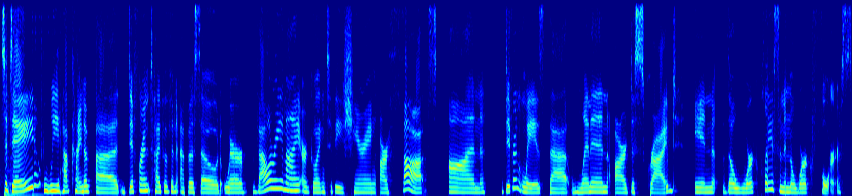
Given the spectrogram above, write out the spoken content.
Today, we have kind of a different type of an episode where Valerie and I are going to be sharing our thoughts on different ways that women are described in the workplace and in the workforce.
